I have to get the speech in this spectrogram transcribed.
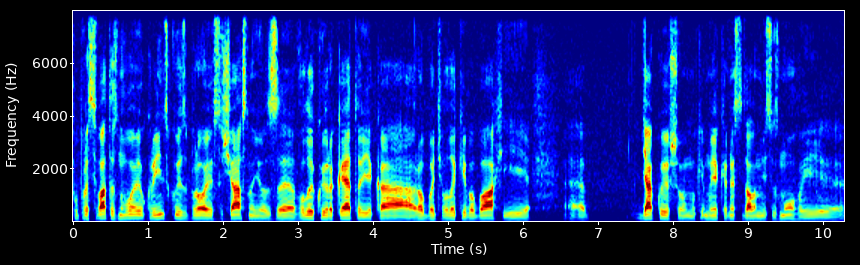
попрацювати з новою українською зброєю, сучасною, з великою ракетою, яка робить великий бабах. І е, дякую, що моє керівництво дало мені цю змогу. І, е,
